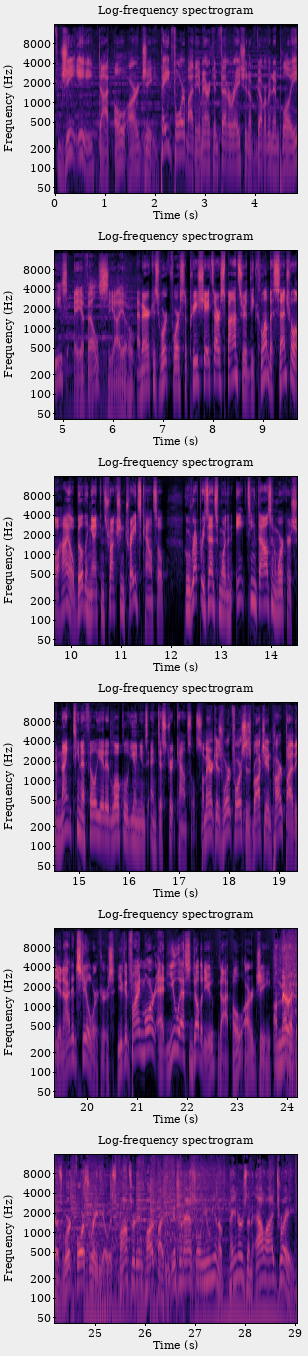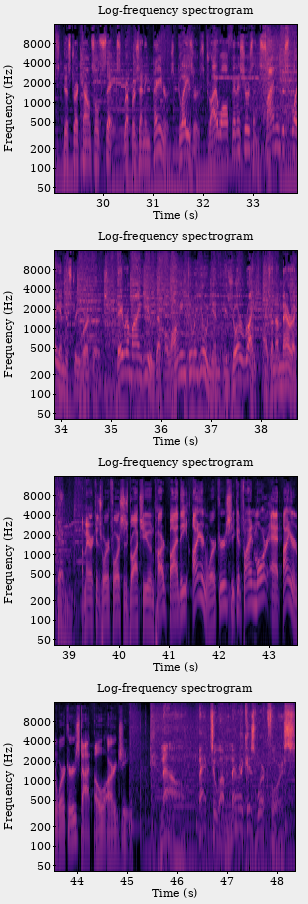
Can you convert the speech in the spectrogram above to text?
afge.org. Paid for by the American Federation of Government Employees, AFL-CIO. America's Workforce appreciates our sponsor, the Columbus Central Ohio Building and Construction Trades Council who represents more than 18,000 workers from 19 affiliated local unions and district councils. America's Workforce is brought to you in part by the United Steelworkers. You can find more at usw.org. America's Workforce Radio is sponsored in part by the International Union of Painters and Allied Trades, District Council 6, representing painters, glazers, drywall finishers, and sign and display industry workers. They remind you that belonging to a union is your right as an American. America's Workforce is brought to you in part by the Ironworkers. You can find more at ironworkers.org. Now, back to America's Workforce.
